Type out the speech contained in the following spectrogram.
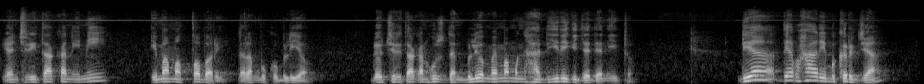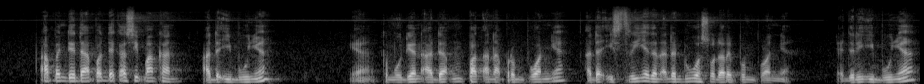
Yang ceritakan ini Imam At-Tabari dalam buku beliau. Beliau ceritakan khusus dan beliau memang menghadiri kejadian itu. Dia tiap hari bekerja, apa yang dia dapat dia kasih makan. Ada ibunya, ya, kemudian ada empat anak perempuannya, ada istrinya dan ada dua saudara perempuannya. Ya, jadi ibunya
